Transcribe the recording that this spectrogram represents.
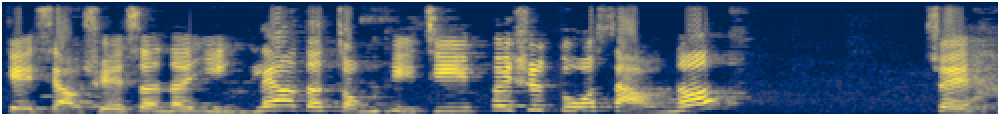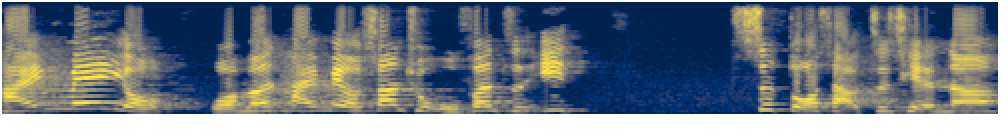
给小学生的饮料的总体积会是多少呢？所以还没有，我们还没有算出五分之一是多少之前呢，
